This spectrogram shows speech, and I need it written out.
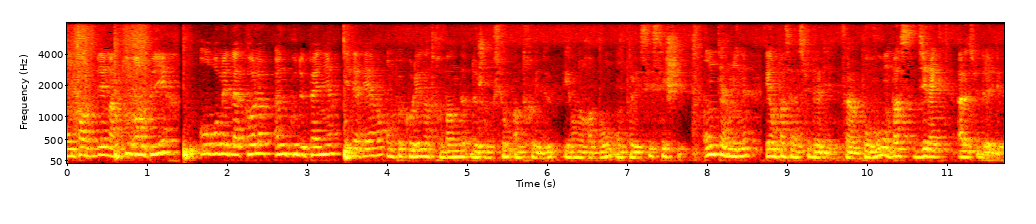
on pense bien à tout remplir, on remet de la colle, un coup de peigne et derrière on peut coller notre bande de jonction entre les deux et on aura bon, on peut laisser sécher. On termine et on passe à la suite de la vidéo. Enfin pour vous on passe direct à la suite de la vidéo.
